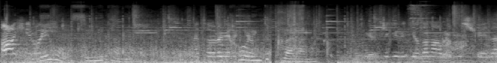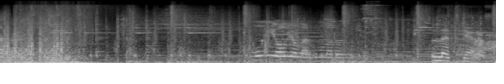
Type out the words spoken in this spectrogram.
Aa hero They yiyecek. won't see me coming. Meteora gerek yok. Önceki videodan aldığımız şeyler var. Mum yolluyorlar bunlar önce. Let's dance.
